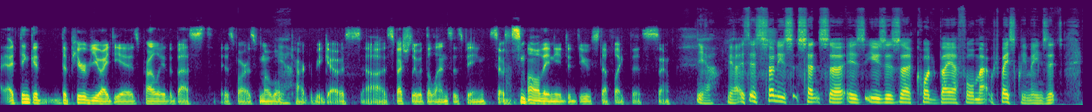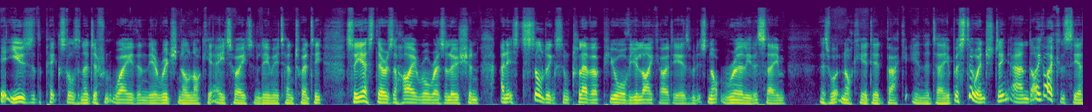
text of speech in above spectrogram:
I think it, the PureView idea is probably the best as far as mobile yeah. photography goes, uh, especially with the lenses being so small. They need to do stuff like this. So yeah, yeah. It's, it's Sony's sensor is uses a quad Bayer format, which basically means it it uses the pixels in a different way than the original Nokia 808 and Lumia 1020. So yes, there is a high raw resolution, and it's still doing some clever PureView like ideas, but it's not really the same as what Nokia did back in the day. But still interesting, and I, I can see a,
